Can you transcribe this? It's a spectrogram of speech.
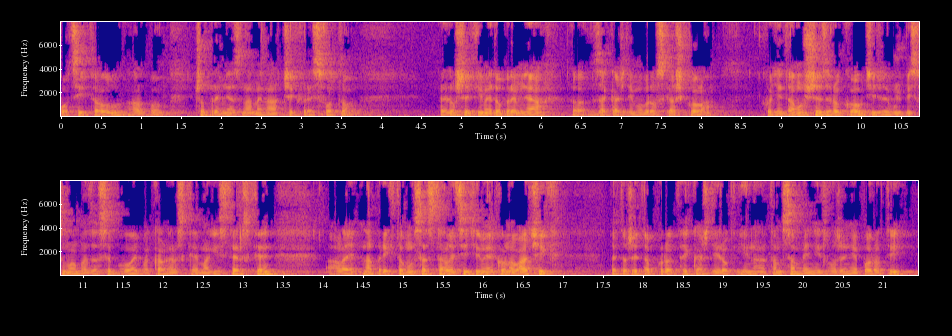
pocitov, alebo čo pre mňa znamená Czech Press Foto. Predovšetkým je to pre mňa uh, za každým obrovská škola. Chodím tam už 6 rokov, čiže už by som mal mať za sebou aj bakalárske, magisterské, ale napriek tomu sa stále cítim ako nováčik, pretože tá porota je každý rok iná. Tam sa mení zloženie poroty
